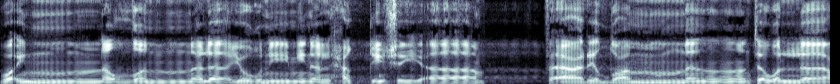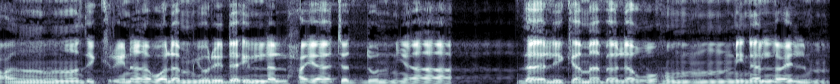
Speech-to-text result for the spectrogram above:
وان الظن لا يغني من الحق شيئا فاعرض عمن تولى عن ذكرنا ولم يرد الا الحياة الدنيا ذلك مبلغهم من العلم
